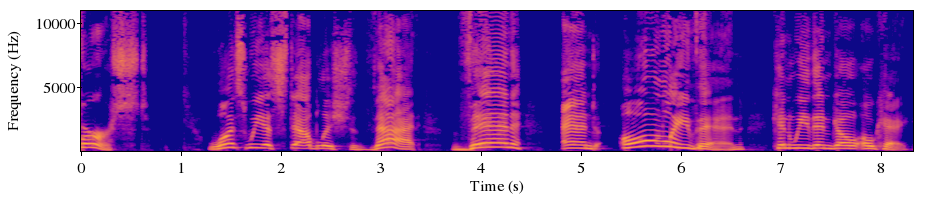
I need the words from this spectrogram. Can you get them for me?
first. Once we establish that, then and only then can we then go, okay,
